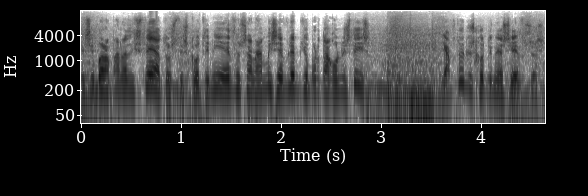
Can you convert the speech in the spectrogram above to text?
εσύ μπορεί να πάει να δεις θέατρο στη σκοτεινή αίθουσα να μην σε βλέπει ο πρωταγωνιστής. Γι' αυτό είναι σκοτεινέ οι αίθουσε.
